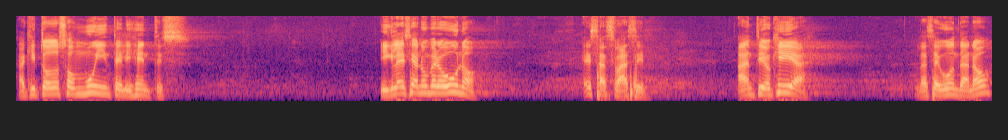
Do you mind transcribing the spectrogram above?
Aquí todos son muy inteligentes. Iglesia número uno. Esa es fácil. Antioquía. La segunda, ¿no?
